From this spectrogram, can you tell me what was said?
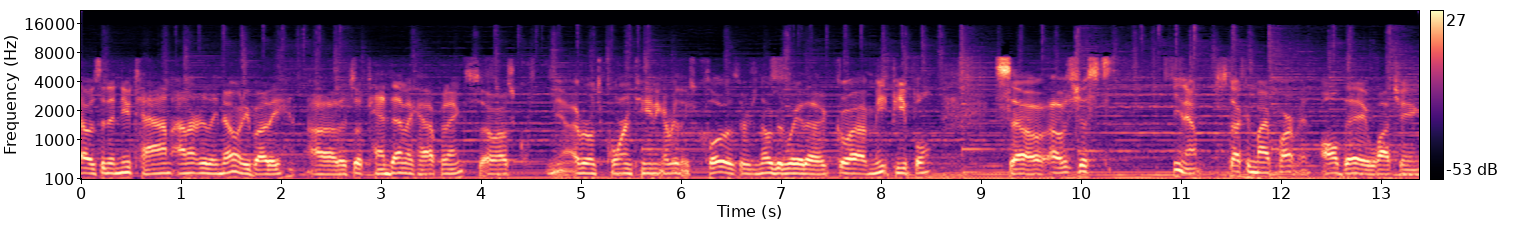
I was in a new town. I don't really know anybody. Uh, there's a pandemic happening, so I was, you know, everyone's quarantining, everything's closed. There's no good way to go out and meet people. So I was just, you know, stuck in my apartment all day watching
